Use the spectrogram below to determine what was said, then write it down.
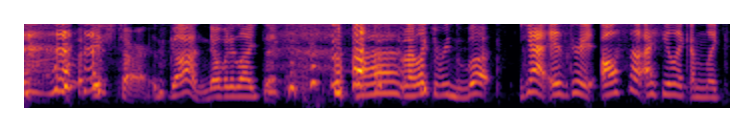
Ishtar. It's gone. Nobody liked it. but I like to read the book. Yeah, it's great. Also, I feel like I'm like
